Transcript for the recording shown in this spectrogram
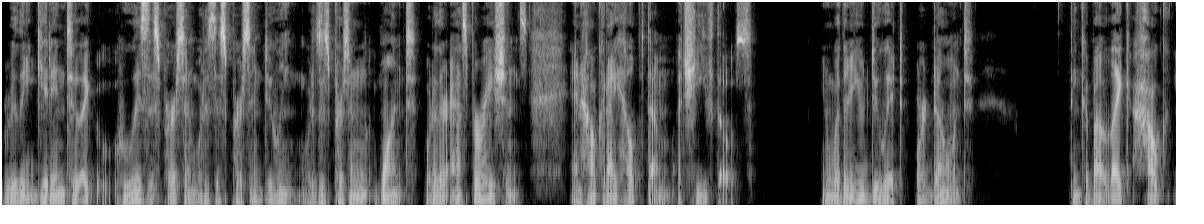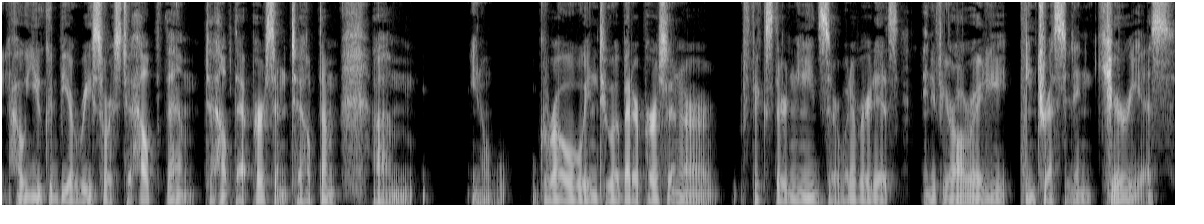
really get into like, who is this person? What is this person doing? What does this person want? What are their aspirations? And how could I help them achieve those? And whether you do it or don't, think about like how, how you could be a resource to help them, to help that person, to help them, um, you know, grow into a better person or fix their needs or whatever it is. And if you're already interested and curious,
